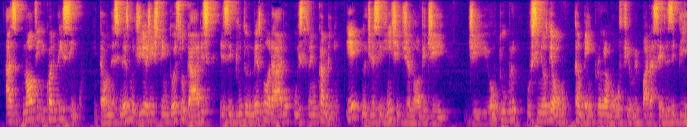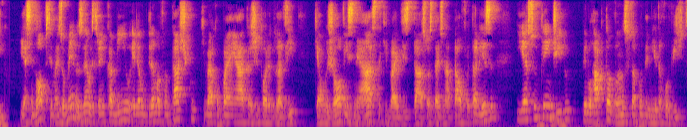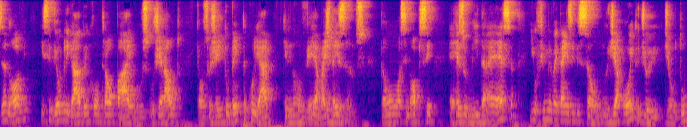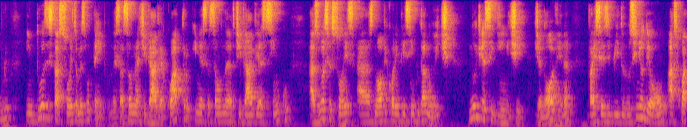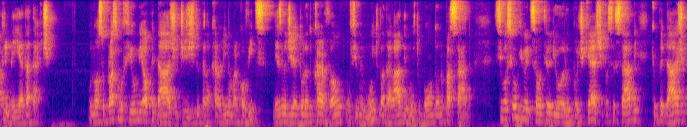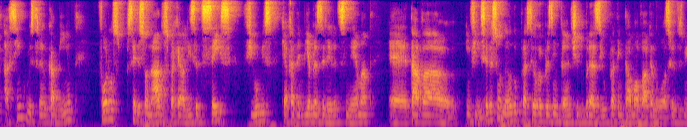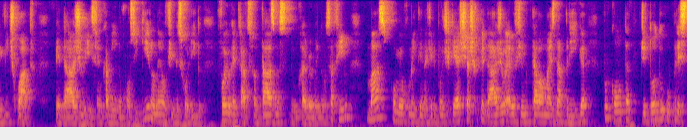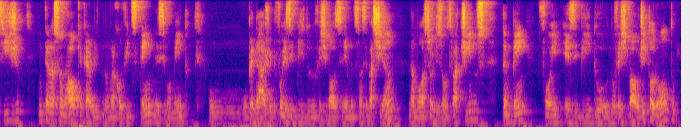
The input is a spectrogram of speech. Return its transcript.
às 9h45. Então, nesse mesmo dia, a gente tem dois lugares exibindo no mesmo horário O Estranho Caminho. E no dia seguinte, dia 9 de, de outubro, o Cine Odeon também programou o filme para ser exibido. E a sinopse, mais ou menos, né? O Estranho Caminho ele é um drama fantástico que vai acompanhar a trajetória do Davi, que é um jovem cineasta que vai visitar a sua cidade natal, Fortaleza, e é surpreendido pelo rápido avanço da pandemia da Covid-19 e se vê obrigado a encontrar o pai, o, o Geraldo, que é um sujeito bem peculiar que ele não vê há mais de 10 anos. Então, a sinopse é, resumida é essa, e o filme vai estar em exibição no dia 8 de, de outubro, em duas estações ao mesmo tempo, na estação Netgavia 4 e na estação Netgavia 5, as duas sessões às 9h45 da noite. No dia seguinte, dia 9, né, vai ser exibido no Cine Odeon às 4h30 da tarde. O nosso próximo filme é O Pedágio, dirigido pela Carolina Markovits, mesma diretora do Carvão, um filme muito badalado e muito bom do ano passado. Se você ouviu a edição anterior do podcast, você sabe que O Pedágio, assim como Estranho Caminho, foram selecionados para aquela lista de seis filmes que a Academia Brasileira de Cinema estava, é, enfim, selecionando para ser o representante do Brasil para tentar uma vaga no Oscar 2024. Pedágio e Estranho Caminho não conseguiram, né? O filme escolhido foi o Retratos Fantasmas, do Kleber Mendonça Filho, mas, como eu comentei naquele podcast, acho que o Pedágio era o filme que estava mais na briga por conta de todo o prestígio internacional que a Carolina Markovits tem nesse momento. O, o Pedágio ele foi exibido no Festival de Cinema de São Sebastião, na mostra Horizontes Latinos, também foi exibido no Festival de Toronto,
